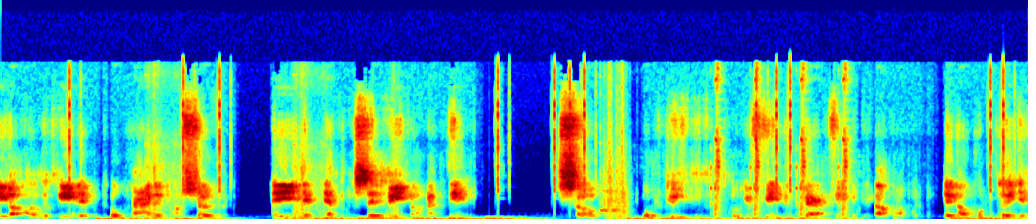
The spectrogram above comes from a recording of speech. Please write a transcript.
thì đó cái hiện đến không phải được họ sơ thì chắc chắn sẽ bị nó ăn tiếp sau một chuyến của điều khi thực ra khi chúng ta họ cái đó không thể giải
